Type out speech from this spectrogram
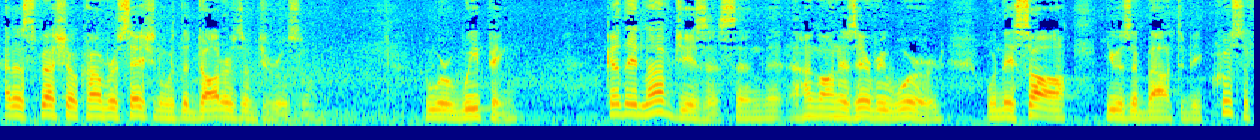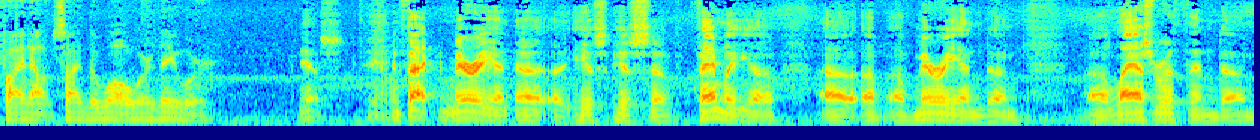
had a special conversation with the daughters of Jerusalem who were weeping because they loved Jesus and hung on his every word when they saw he was about to be crucified outside the wall where they were. Yes. Yeah. In fact, Mary and uh, uh, his his uh, family uh, uh, of, of Mary and um, uh, Lazarus and um,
